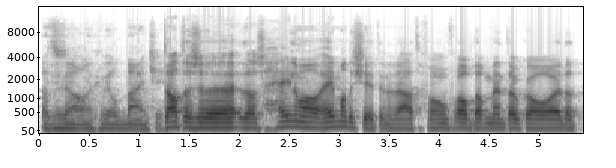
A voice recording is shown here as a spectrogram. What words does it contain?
Dat is wel een gewild baantje. Dat is, dat is helemaal, helemaal de shit inderdaad. Gewoon, vooral op dat moment ook al dat...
